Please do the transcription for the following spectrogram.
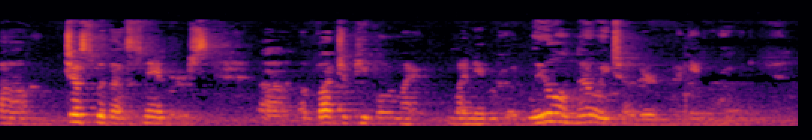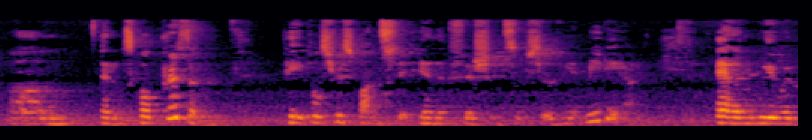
um, just with us neighbors, uh, a bunch of people in my, my neighborhood. We all know each other in my neighborhood. Um, and it's called PRISM, People's Response to Inefficient Subservient Media. And we would,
